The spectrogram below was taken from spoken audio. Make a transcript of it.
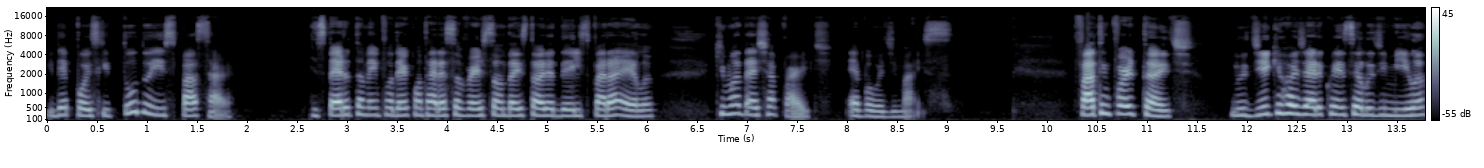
e depois que tudo isso passar. Espero também poder contar essa versão da história deles para ela, que modéstia à parte, é boa demais. Fato importante: no dia que Rogério conheceu Ludmilla,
